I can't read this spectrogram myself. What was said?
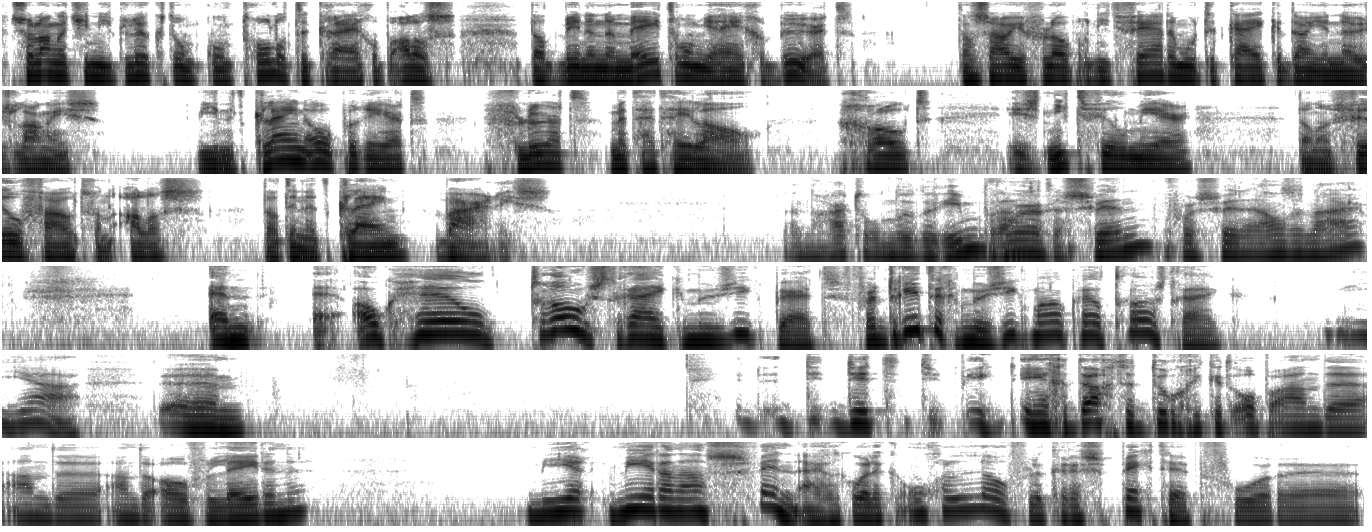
Zolang het je niet lukt om controle te krijgen op alles dat binnen een meter om je heen gebeurt... dan zou je voorlopig niet verder moeten kijken dan je neus lang is. Wie in het klein opereert, flirt met het heelal. Groot is niet veel meer dan een veelvoud van alles dat in het klein waar is. Een hart onder de riem voor Sven, voor Sven Elzenaar. En eh, ook heel troostrijke muziek, Bert. Verdrietige muziek, maar ook heel troostrijk. Ja, um, dit, in gedachten droeg ik het op aan de, aan de, aan de overledene. Meer, meer dan aan Sven eigenlijk, hoewel ik ongelooflijk respect heb voor, uh,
